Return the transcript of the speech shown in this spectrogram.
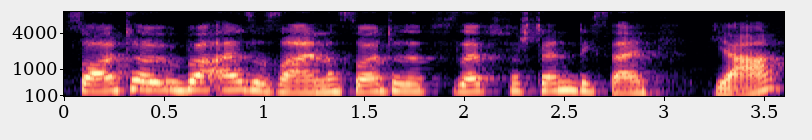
Sollte überall so sein. Das sollte selbstverständlich sein. Ja,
